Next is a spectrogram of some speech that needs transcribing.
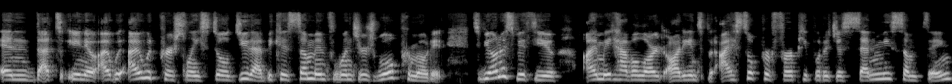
And that's, you know, I would I would personally still do that because some influencers will promote it. To be honest with you, I may have a large audience, but I still prefer people to just send me something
